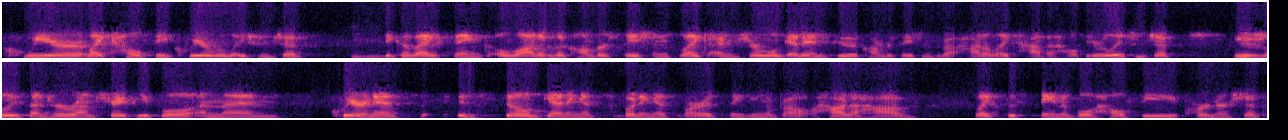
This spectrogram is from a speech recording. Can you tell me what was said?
queer, like healthy queer relationships mm-hmm. because I think a lot of the conversations, like I'm sure we'll get into the conversations about how to like have a healthy relationship, usually center around straight people, and then queerness is still getting its footing as far as thinking about how to have like sustainable, healthy partnerships.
